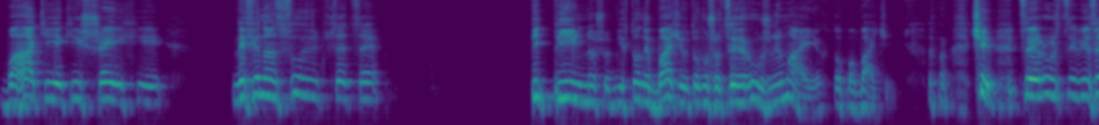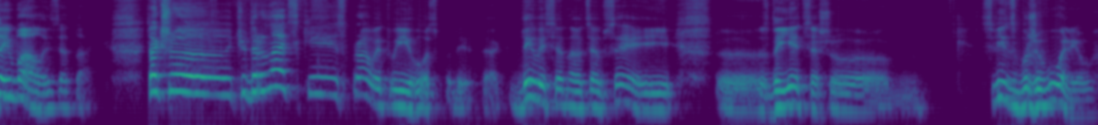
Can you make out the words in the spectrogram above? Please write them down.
багаті якісь шейхи не фінансують все це підпільно, щоб ніхто не бачив, тому що ЦРУ ж немає, хто побачить. Чим ЦРУ ж цим і займалися так. Так що чудернацькі справи твої, Господи, так. дивишся на це все і е, здається, що світ збожеволів.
